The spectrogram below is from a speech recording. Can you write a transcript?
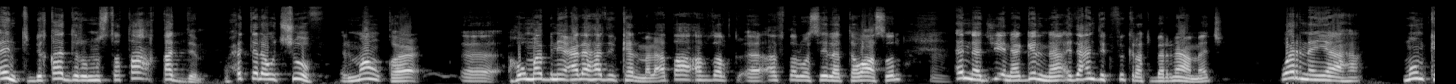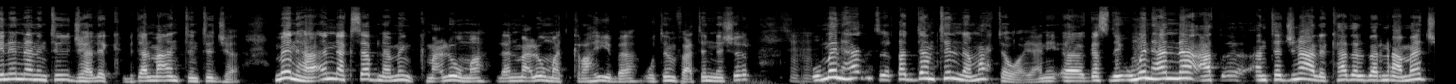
أنت بقدر المستطاع قدم. وحتى لو تشوف الموقع آه، هو مبني على هذه الكلمة العطاء أفضل آه، أفضل وسيلة تواصل. إن جينا قلنا إذا عندك فكرة برنامج ورنا إياها. ممكن ان ننتجها لك بدل ما أنت تنتجها. منها إن كسبنا منك معلومة لأن معلومتك رهيبة وتنفع تنشر. ومنها أنت قدمت لنا محتوى يعني آه، قصدي ومنها أن أنتجنا لك هذا البرنامج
